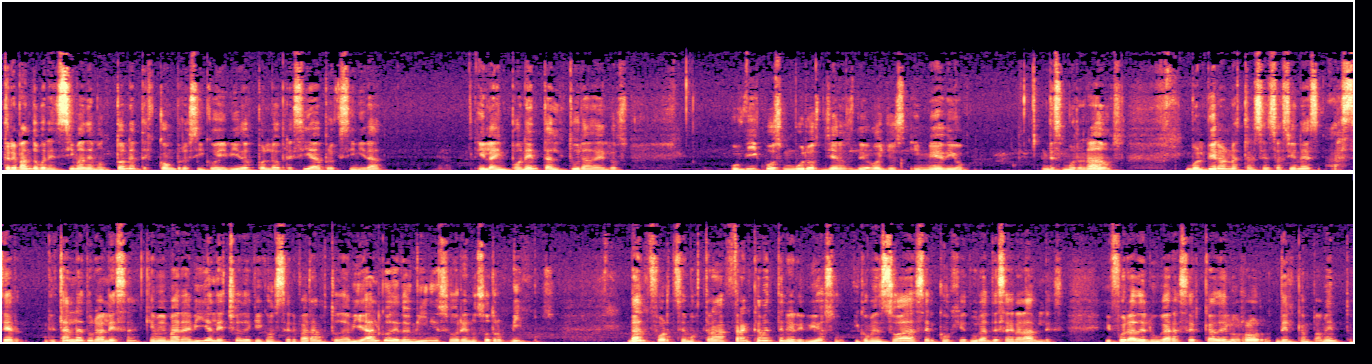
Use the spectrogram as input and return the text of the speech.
trepando por encima de montones de escombros y cohibidos por la opresiva proximidad y la imponente altura de los ubicuos muros llenos de hoyos y medio desmoronados, volvieron nuestras sensaciones a ser de tal naturaleza que me maravilla el hecho de que conserváramos todavía algo de dominio sobre nosotros mismos. Danforth se mostraba francamente nervioso y comenzó a hacer conjeturas desagradables y fuera de lugar acerca del horror del campamento,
